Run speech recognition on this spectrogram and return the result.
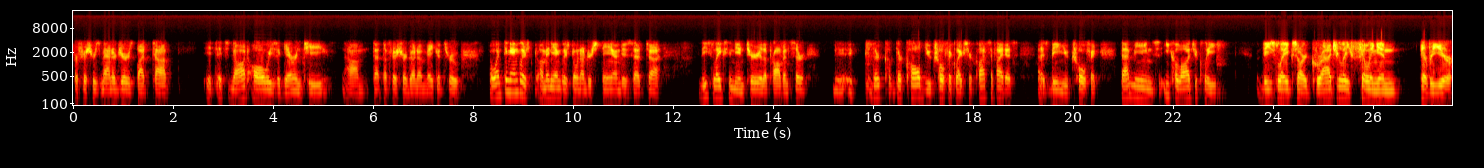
for fisheries managers, but uh, it, it's not always a guarantee um, that the fish are going to make it through. One thing anglers, uh, many anglers don't understand is that uh, these lakes in the interior of the province, they're they're they're called eutrophic lakes. They're classified as as being eutrophic. That means ecologically, these lakes are gradually filling in every year,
